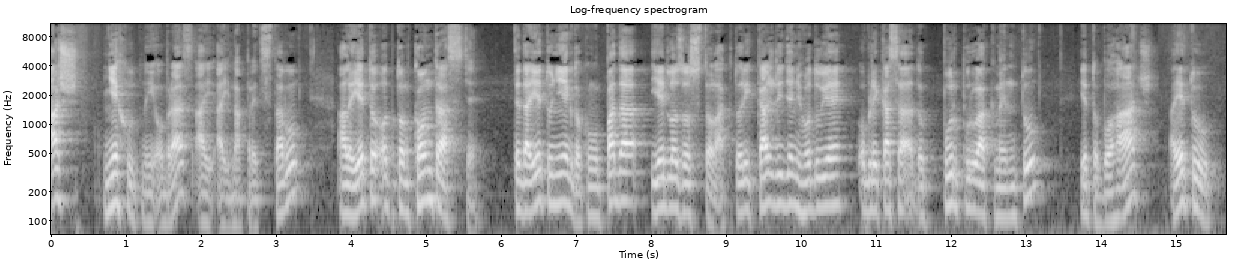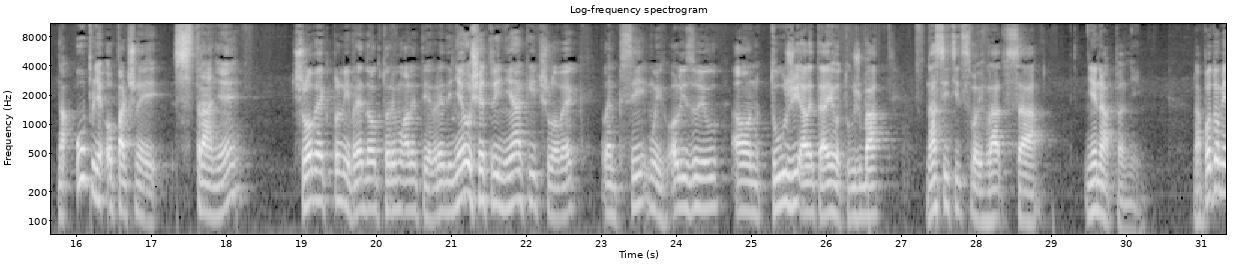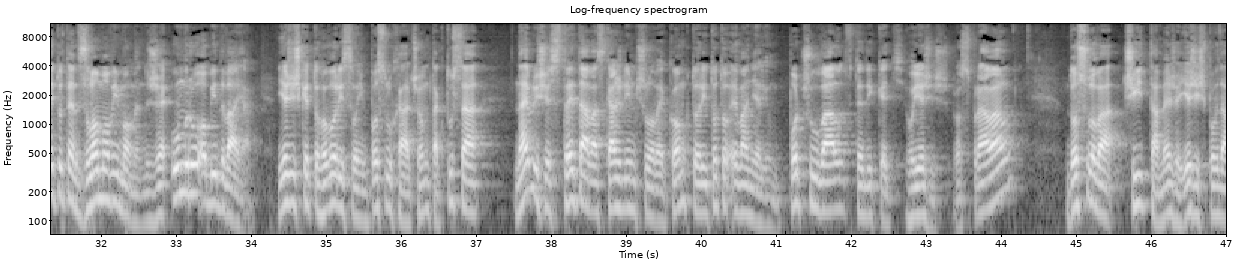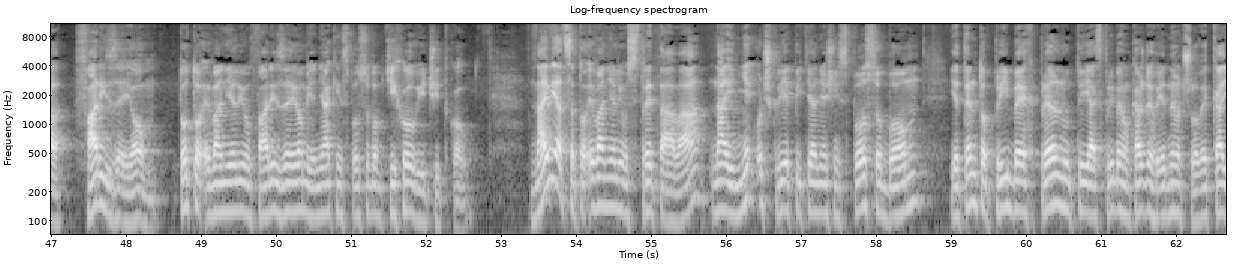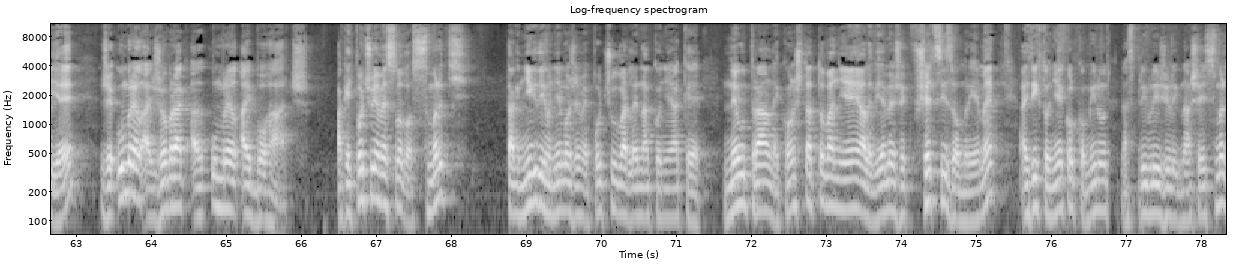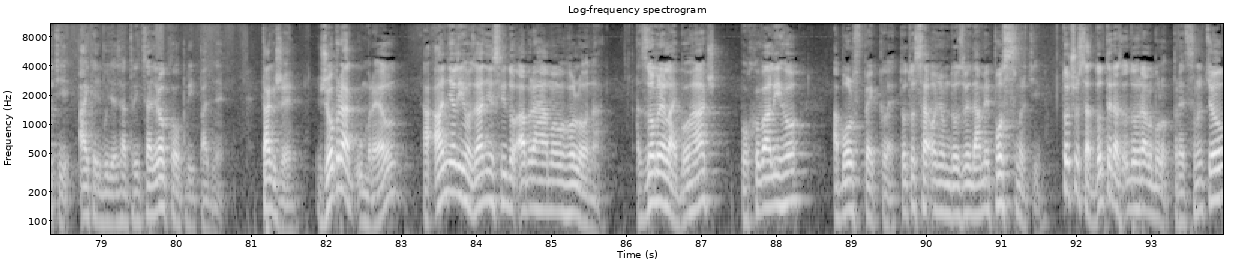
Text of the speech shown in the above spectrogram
Až nechutný obraz, aj, aj na predstavu, ale je to o tom kontraste. Teda je tu niekto, komu pada jedlo zo stola, ktorý každý deň hoduje, oblieka sa do purpuru a kmentu, je to boháč a je tu na úplne opačnej strane človek plný vredov, ktorému ale tie vredy neušetrí nejaký človek, len psi mu ich olizujú a on túži, ale tá jeho túžba nasytiť svoj hlad sa nenaplní. No a potom je tu ten zlomový moment, že umrú obidvaja. Ježiš, keď to hovorí svojim poslucháčom, tak tu sa najbližšie stretáva s každým človekom, ktorý toto evanelium počúval vtedy, keď ho Ježiš rozprával. Doslova čítame, že Ježiš povedal farizejom. Toto evanelium farizejom je nejakým spôsobom tichou výčitkou. Najviac sa to evanelium stretáva najneočkriepiteľnejším spôsobom je tento príbeh prelnutý aj s príbehom každého jedného človeka, je, že umrel aj žobrak a umrel aj boháč. A keď počujeme slovo smrť, tak nikdy ho nemôžeme počúvať len ako nejaké neutrálne konštatovanie, ale vieme, že všetci zomrieme. Aj týchto niekoľko minút nás priblížili k našej smrti, aj keď bude za 30 rokov prípadne. Takže žobrák umrel a anieli ho zaniesli do Abrahámovho lona. Zomrel aj boháč, pochovali ho a bol v pekle. Toto sa o ňom dozvedáme po smrti. To, čo sa doteraz odohralo, bolo pred smrťou.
